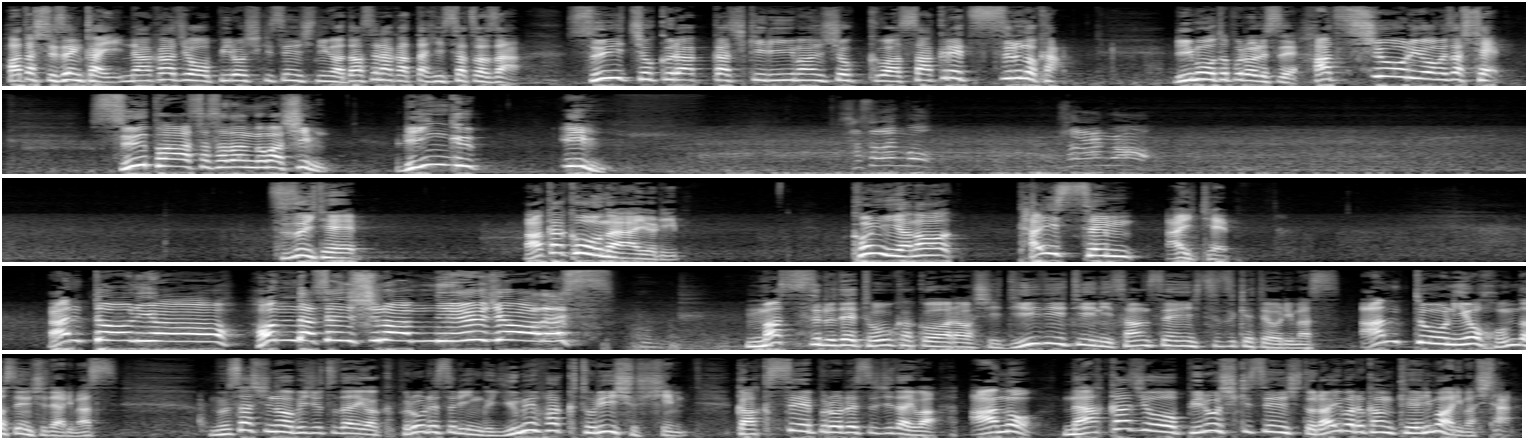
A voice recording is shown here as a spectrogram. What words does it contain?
果たして前回中条ピロシキ選手には出せなかった必殺技。垂直落下式リーマンショックは炸裂するのか？リモートプロレス初勝利を目指してスーパーササダンゴマシンリングイン。笹団子笹団子続いて赤コーナーより今夜の対戦相手。アントニオ・本田選手の入場ですマッスルで頭角を現し DDT に参戦し続けております。アントーニオ・本田選手であります。武蔵野美術大学プロレスリング夢ファクトリー出身。学生プロレス時代はあの中条ピロシキ選手とライバル関係にもありました。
